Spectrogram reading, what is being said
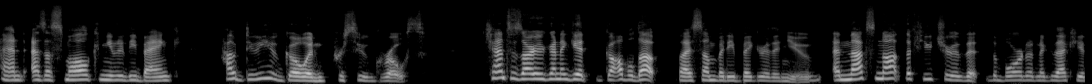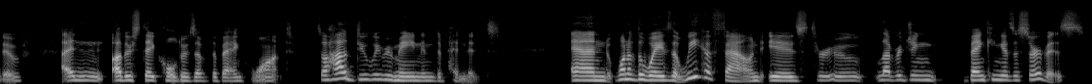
And as a small community bank, how do you go and pursue growth? Chances are you're going to get gobbled up by somebody bigger than you. And that's not the future that the board and executive and other stakeholders of the bank want. So, how do we remain independent? And one of the ways that we have found is through leveraging banking as a service.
